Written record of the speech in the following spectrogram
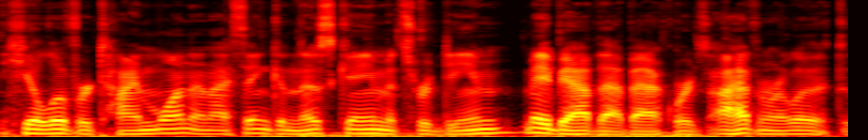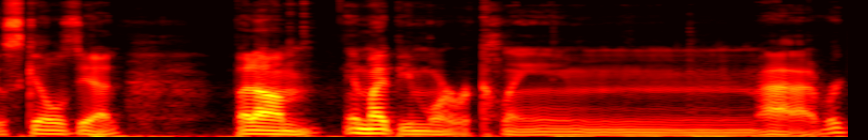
heal over time one? And I think in this game it's Redeem. Maybe I have that backwards. I haven't really looked at the skills yet. But um, it might be more reclaim. Ah, re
